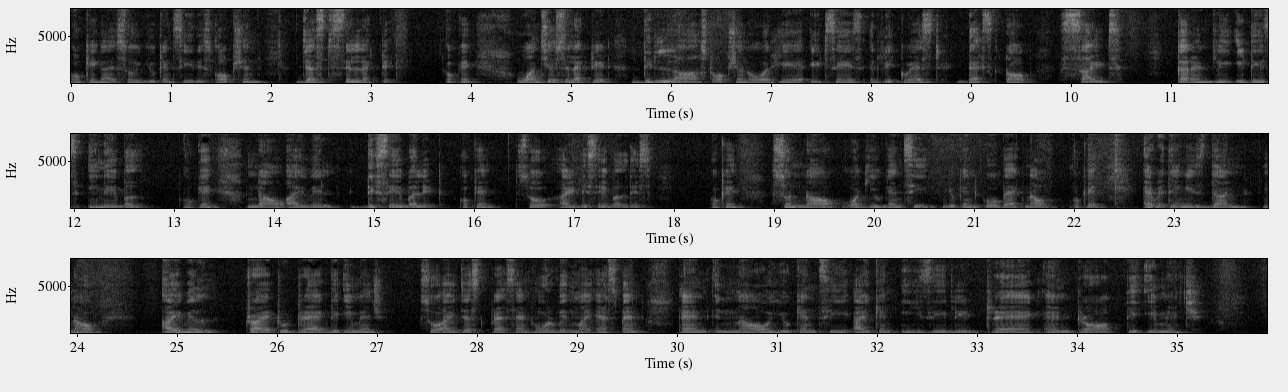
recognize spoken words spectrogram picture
Okay guys so you can see this option. Just select it okay? Once you select it the last option over here it says request desktop sites. Currently it is enabled okay? Now i will disable it. Okay? So i disable this. Okay? So now what you can see you can go back now. Okay? Everything is done now. I will try to drag the image so I just press and hold with my S Pen and now you can see I can easily drag and drop the image.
